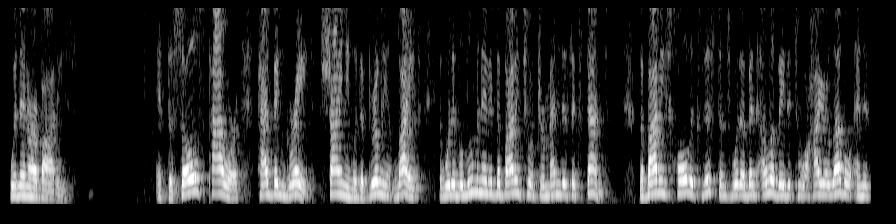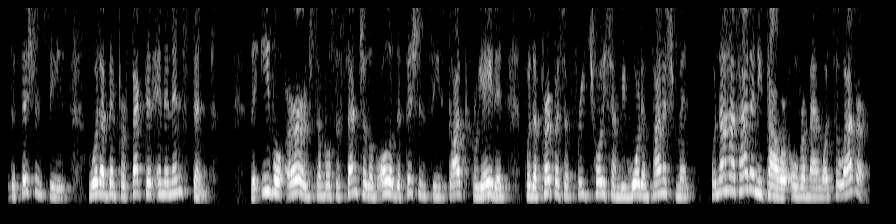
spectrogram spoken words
within our bodies. If the soul's power had been great, shining with a brilliant light, it would have illuminated the body to a tremendous extent. The body's whole existence would have been elevated to a higher level and its deficiencies would have been perfected in an instant. The evil urge, the most essential of all the deficiencies God created for the purpose of free choice and reward and punishment, would not have had any power over man whatsoever.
